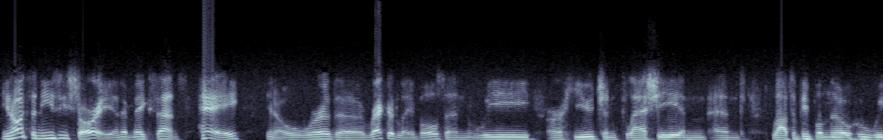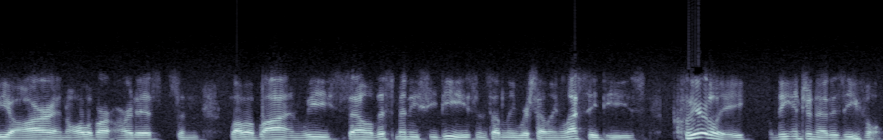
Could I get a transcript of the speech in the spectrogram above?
You know, it's an easy story and it makes sense. Hey, you know, we're the record labels and we are huge and flashy and, and lots of people know who we are and all of our artists and blah, blah, blah. And we sell this many CDs and suddenly we're selling less CDs. Clearly, the internet is evil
